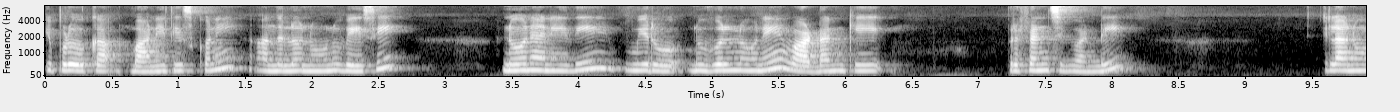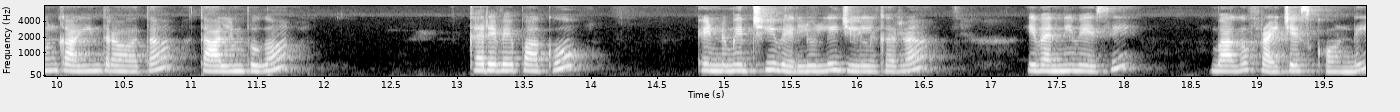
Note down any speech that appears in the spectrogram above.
ఇప్పుడు ఒక బాణీ తీసుకొని అందులో నూనె వేసి నూనె అనేది మీరు నువ్వుల నూనె వాడడానికి ప్రిఫరెన్స్ ఇవ్వండి. ఇలా నూనె కాగిన తర్వాత తాలింపుగా కరివేపాకు ఎండుమిర్చి వెల్లుల్లి జీలకర్ర ఇవన్నీ వేసి బాగా ఫ్రై చేసుకోండి.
